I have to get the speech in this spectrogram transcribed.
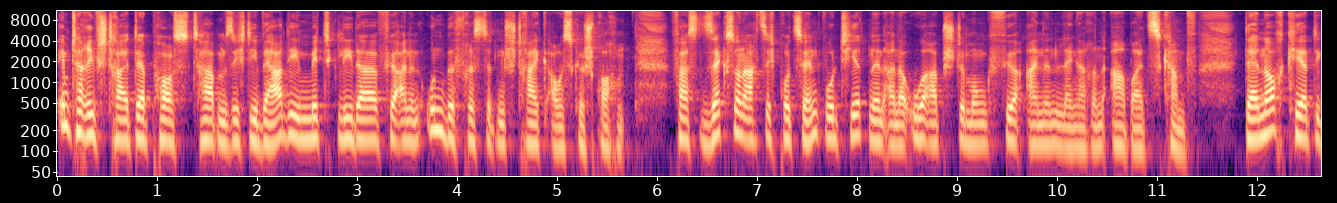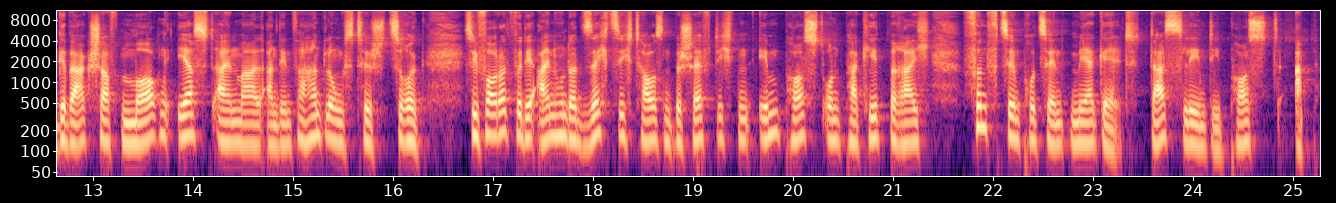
Im Tarifstreit der Post haben sich die Verdi-Mitglieder für einen unbefristeten Streik ausgesprochen. Fast 86 Prozent votierten in einer Urabstimmung für einen längeren Arbeitskampf. Dennoch kehrt die Gewerkschaft morgen erst einmal an den Verhandlungstisch zurück. Sie fordert für die 160.000 Beschäftigten im Post- und Paketbereich 15 Prozent mehr Geld. Das lehnt die Post ab.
